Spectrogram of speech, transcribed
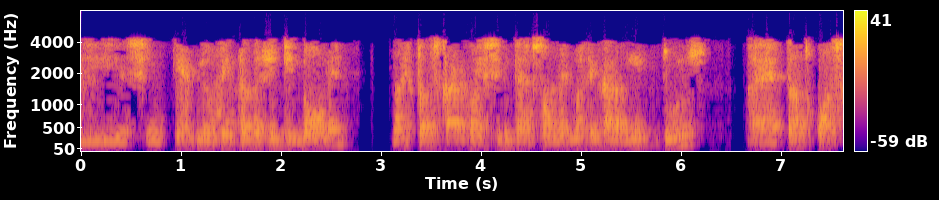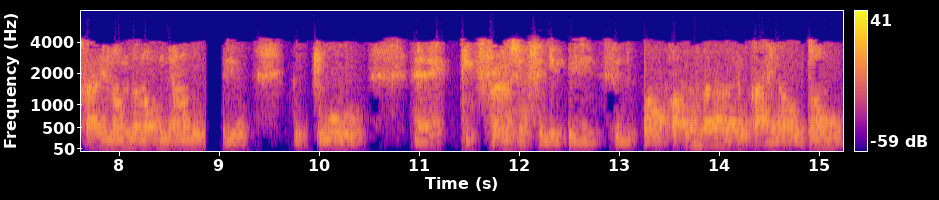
E assim, o camp não tem tanta gente de nome, mas tantos caras conhecidos internacionalmente, mas tem caras muito duros, é, tanto quanto os caras de nome da Nova União do Rio. O Tu, é, Kik Francis, Felipe, Felipão, fala da galera, o Caião. Então,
